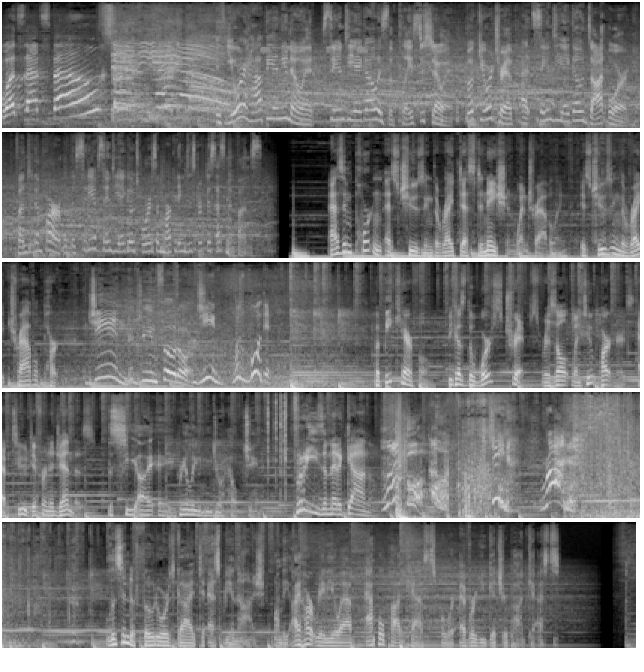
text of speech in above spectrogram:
What's that spell? San Diego! If you're happy and you know it, San Diego is the place to show it. Book your trip at san diego.org. Funded in part with the City of San Diego Tourism Marketing District Assessment Funds. As important as choosing the right destination when traveling is choosing the right travel partner. Gene! Gene Fodor! Gene, was good. But be careful, because the worst trips result when two partners have two different agendas. The CIA really need your help, Gene. Freeze, Americano! Gene, run! Listen to Fodor's Guide to Espionage on the iHeartRadio app, Apple Podcasts, or wherever you get your podcasts.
